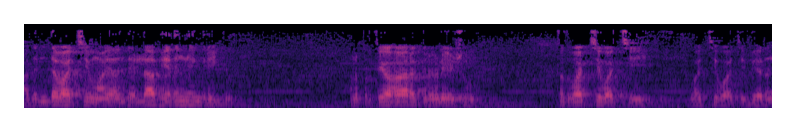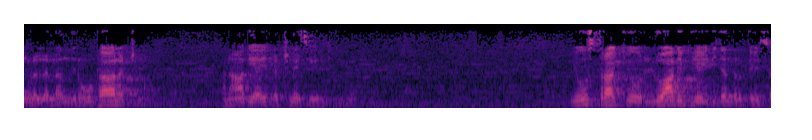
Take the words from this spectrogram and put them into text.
അതിന്റെ വാച്യമായ അതിന്റെ എല്ലാ ഭേദങ്ങളെയും ഗ്രഹിക്കും. ആണ് പ്രത്യാഹാര ഗ്രഹണേഷു. തദ്വാച്യവാച്യ വാച്യവാച്യ ഭേദങ്ങളിലെല്ലാം നിരൂഢാലക്ഷണം അനാദിയായി ലക്ഷണെ സ്വീകരിച്ചിരിക്കുന്നു യൂസ്ത്രാക്യോ ല്വാദിഭ്യ ഇതിച്ച നിർദ്ദേശ.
